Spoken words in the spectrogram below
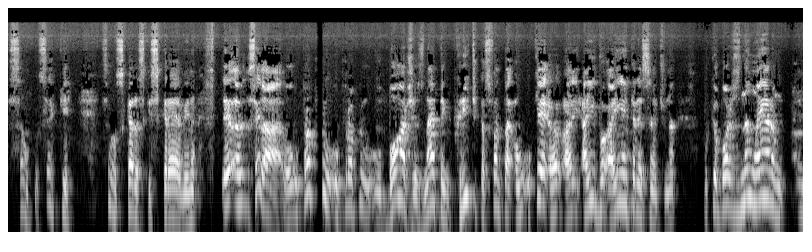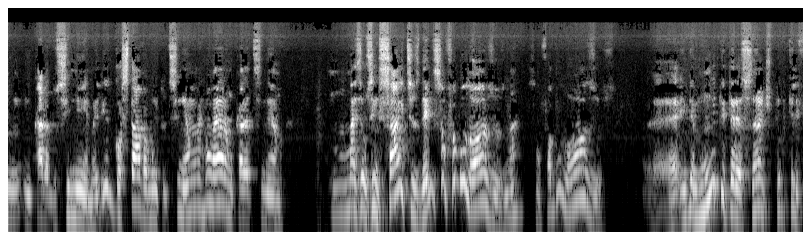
são, não sei que são os caras que escrevem, né? Eu, sei lá, o próprio, o próprio o Borges, né? Tem críticas fantásticas. O, o que aí, aí é interessante, né? Porque o Borges não era um, um, um cara do cinema. Ele gostava muito de cinema, mas não era um cara de cinema mas os insights dele são fabulosos, né? São fabulosos. É, é muito interessante tudo que ele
